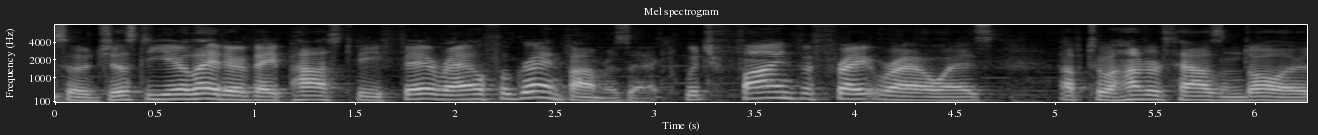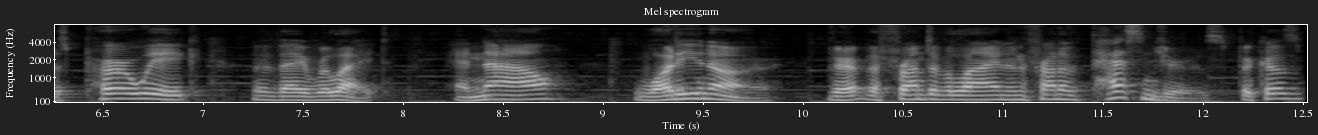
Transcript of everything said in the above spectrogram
So just a year later, they passed the Fair Rail for Grain Farmers Act, which fined the freight railways up to $100,000 per week that they relate. And now, what do you know? They're at the front of the line in front of passengers, because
